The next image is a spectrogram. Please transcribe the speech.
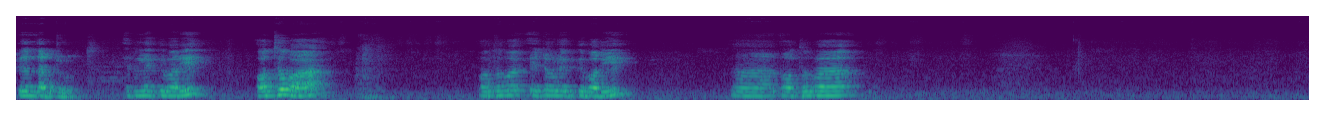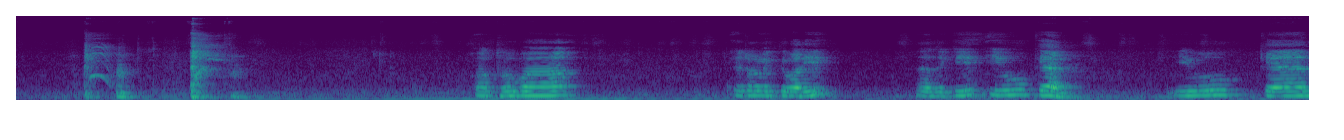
tell the truth এটা লিখতে পারি, অথবা অথবা এটাও লিখতে পারি অথবা অথবা এটাও লিখতে পারি যে কি you can you can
